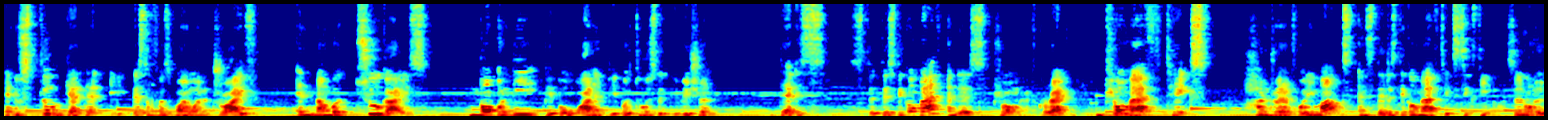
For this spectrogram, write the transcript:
And you still get that A. That's the first point I want to drive. And number two, guys, not only paper one and paper two is the division, there is statistical math and there's pure math, correct? And pure math takes 140 marks and statistical math takes 60 marks. So I know a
